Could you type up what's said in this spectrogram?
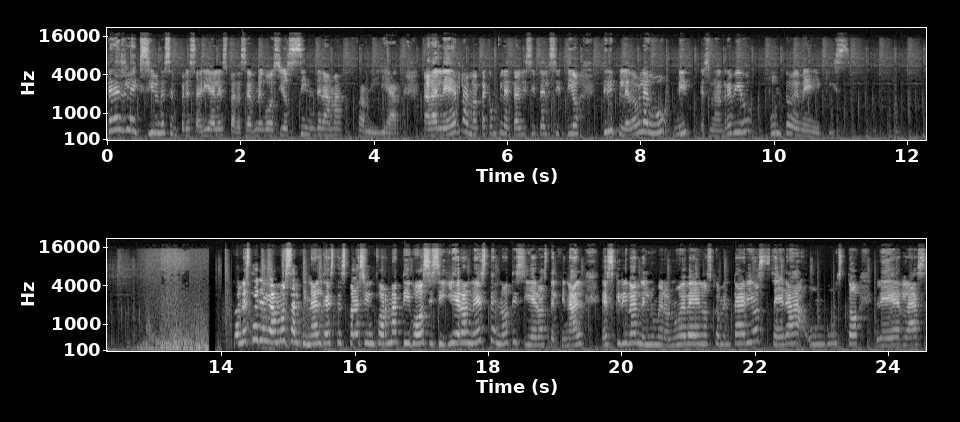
Tres lecciones empresariales para hacer negocios sin drama familiar. Para leer la nota completa visita el sitio Con esto llegamos al final de este espacio informativo. Si siguieron este noticiero hasta el final, escriban el número 9 en los comentarios. Será un gusto leerlas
